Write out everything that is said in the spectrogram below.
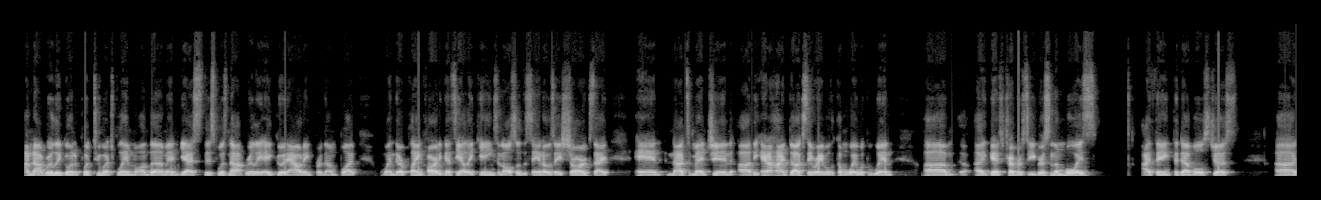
I'm not really going to put too much blame on them. And yes, this was not really a good outing for them, but when they're playing hard against the LA Kings and also the San Jose Sharks, I and not to mention uh, the Anaheim Ducks, they were able to come away with a win um, against Trevor Zegras and them boys. I think the Devils just uh,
